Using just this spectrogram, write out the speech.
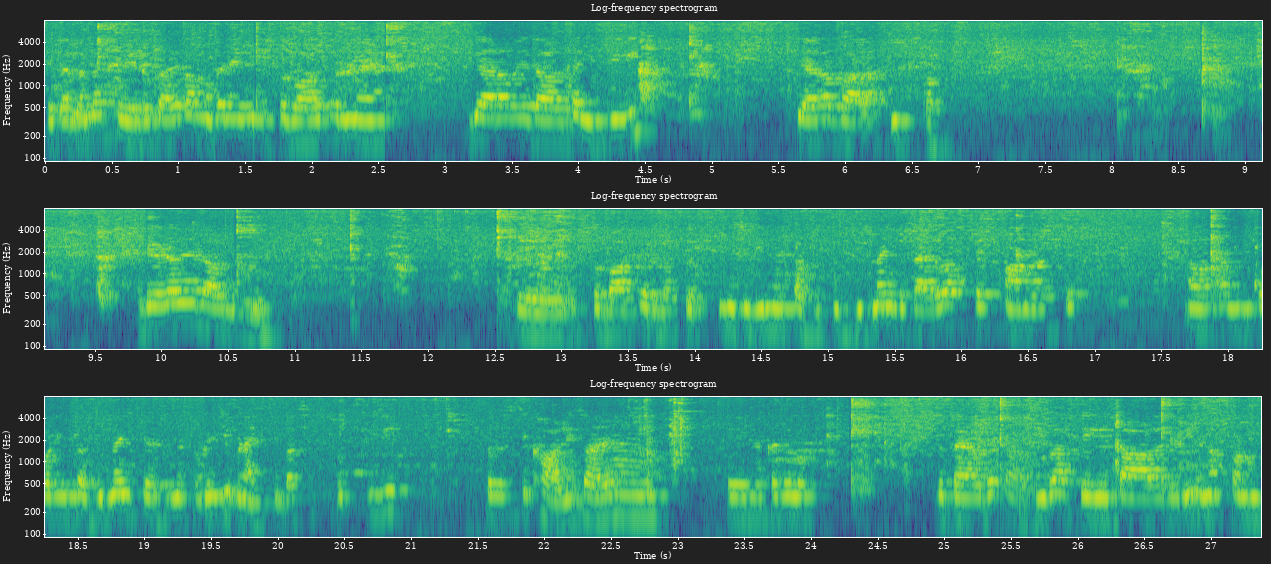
ਤੇ ਪਹਿਲਾਂ ਮੈਂ ਸਵੇਰੇ ਸਾਰੇ ਕੰਮ ਕਰੇ ਜੀ ਉਸ ਤੋਂ ਬਾਅਦ ਫਿਰ ਮੈਂ 11 ਵਜੇ ਦਾਲ ਧਰੀ ਸੀਗੀ 11 12 1 ਡੇਢ ਵਜੇ ਦਾਲ ਬਣੀ ਤੇ ਉਸ ਤੋਂ ਬਾਅਦ ਫਿਰ ਬਸ ਵਿੱਚ ਦੀ ਮੈਂ ਸਬਜ਼ੀ ਸੁਬਜ਼ੀ ਬਣਾਈ ਦੁਪਹਿਰ ਵਾਸਤੇ ਖਾਣ ਵਾਸਤੇ ਅਹ ਆਲੂ ਕੋਲੀ ਸਬਜ਼ੀ ਬਣਾਈ ਸੀ ਅੱਜ ਮੈਂ ਥੋੜੀ ਜਿਹੀ ਬਣਾਈ ਸੀ ਬਸ ਸੁੱਕੀ ਜੀ ਤੇ ਅਸੀਂ ਖਾ ਲਈ ਸਾਰਿਆਂ ਨੇ। ਤੇ ਮੈਂ ਕਿਹਾ ਚਲੋ ਦੁਪਹਿਰ ਦੇ ਸਬਜ਼ੀ ਵਾਸਤੇ ਦਾਲ ਜਿਹੜੀ ਹੈ ਨਾ ਆਪਾਂ ਨੂੰ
